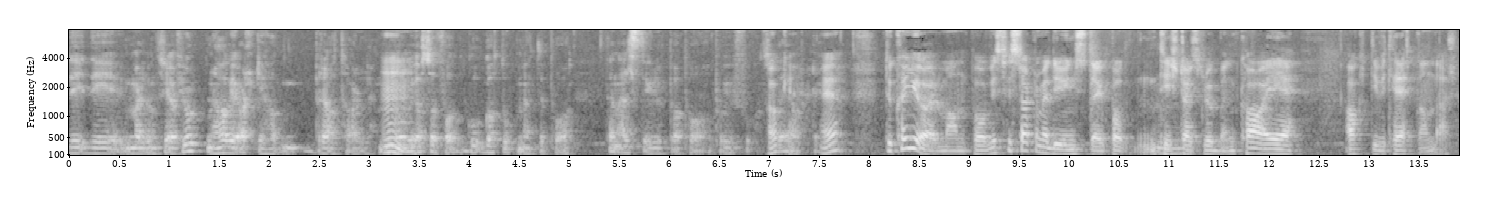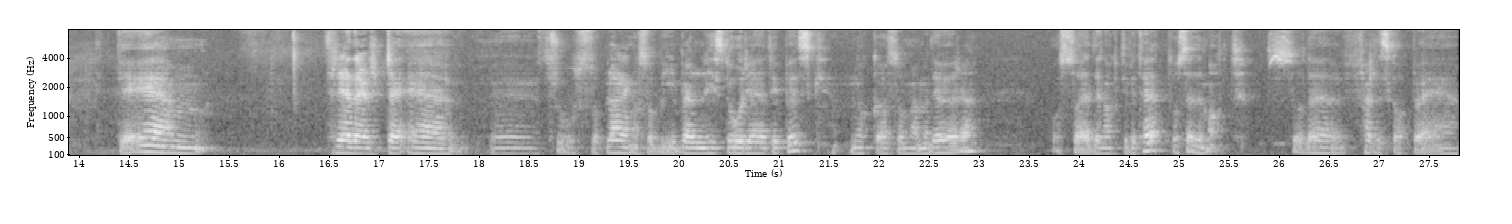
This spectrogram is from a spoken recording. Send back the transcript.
de, de mellom 3 og 14 har vi alltid hatt bra tall. Men Mm. nå har vi også fått go godt oppmøte på den eldste gruppa på, på UFO. Så okay. det er artig. ja. Du, hva gjør man på Hvis vi starter med de yngste på Tirsdagsklubben, hva er aktivitetene der? Det er um, tredelt. Det er uh, trosopplæring, altså bibelhistorie typisk. Noe som har med det å gjøre. Og så er det en aktivitet, og så er det mat. Så det fellesskapet er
